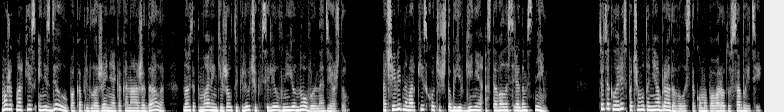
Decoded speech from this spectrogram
Может, Маркиз и не сделал пока предложение, как она ожидала, но этот маленький желтый ключик вселил в нее новую надежду — Очевидно, Маркиз хочет, чтобы Евгения оставалась рядом с ним. Тетя Кларис почему-то не обрадовалась такому повороту событий.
